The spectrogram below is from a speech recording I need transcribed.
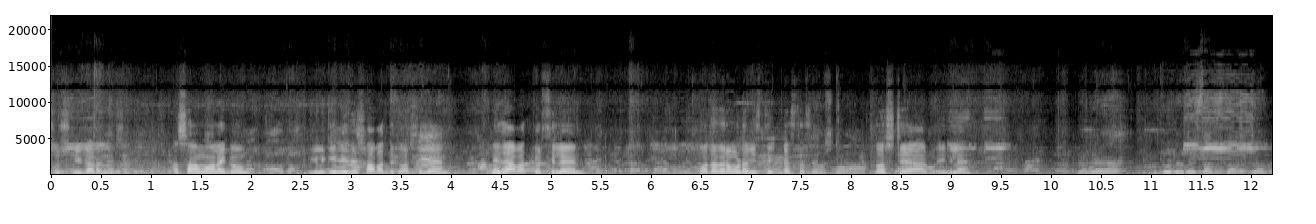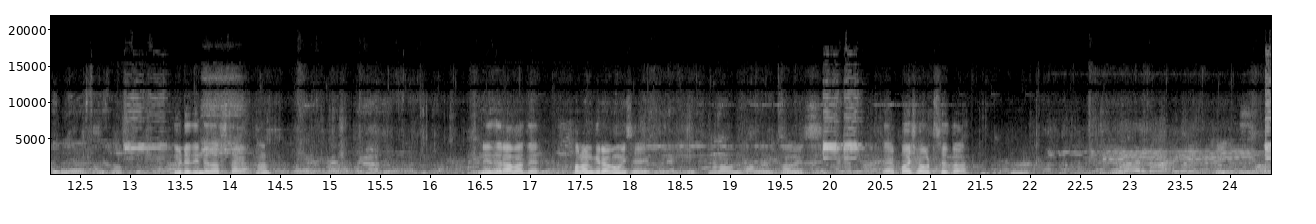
চুষনি ডাটা নিয়েছে আসসালামু আলাইকুম এগুলো কি নিজে আবাদ করছিলেন? নিজে আবাদ করছিলেন? কত করে মোটা বিস্তি বেচতেছেন? দশ টাকা আর এগুলা? দুইটা তিনটা দশ টাকা হ্যাঁ নিজের আবাদের ফলন কীরকম হয়েছে? পয়সা উঠছে তো? ঠিক আছে।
